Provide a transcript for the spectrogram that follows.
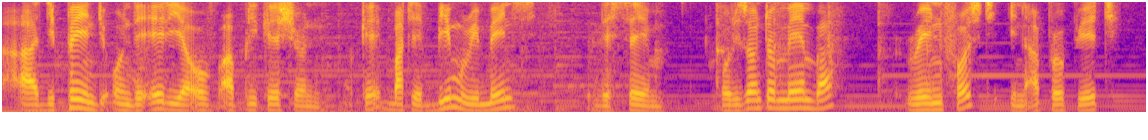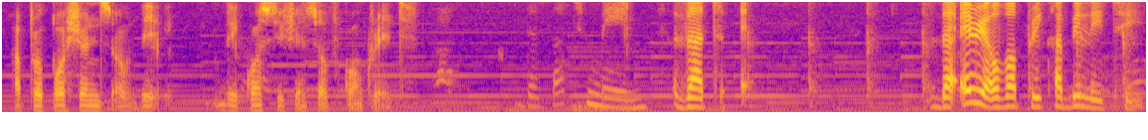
uh, depend on the area of application. Okay, but a beam remains the same. Horizontal member reinforced in appropriate uh, proportions of the the constituents of concrete. does that mean that the area of applicability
